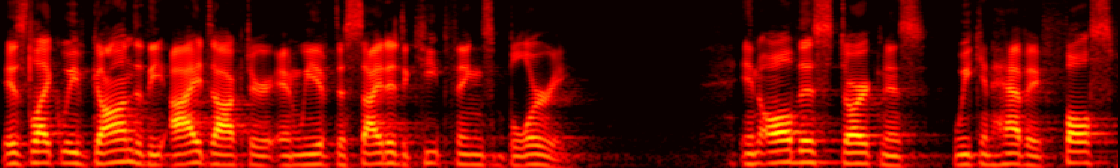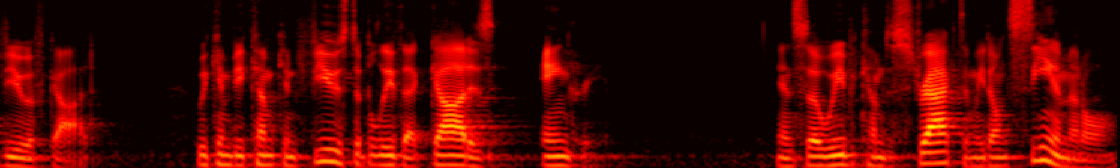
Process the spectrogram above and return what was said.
It's like we've gone to the eye doctor and we have decided to keep things blurry. In all this darkness, we can have a false view of God. We can become confused to believe that God is angry. And so we become distracted and we don't see Him at all.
